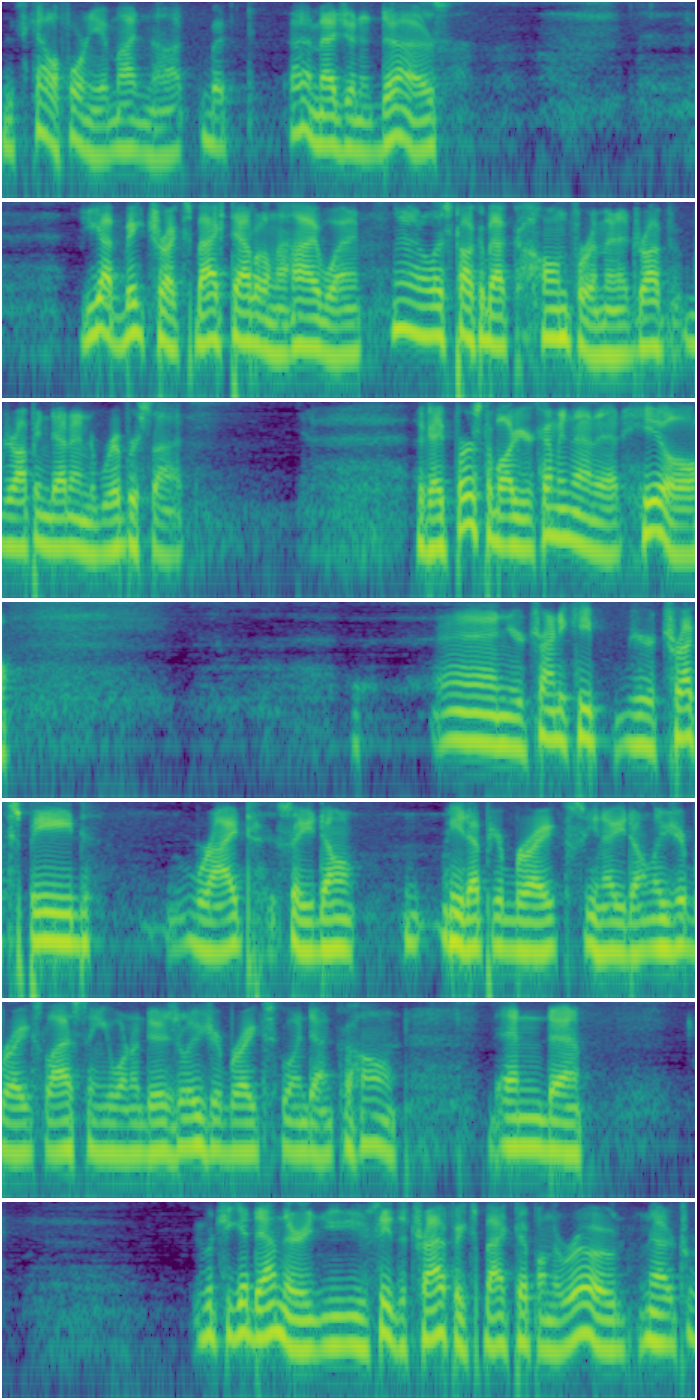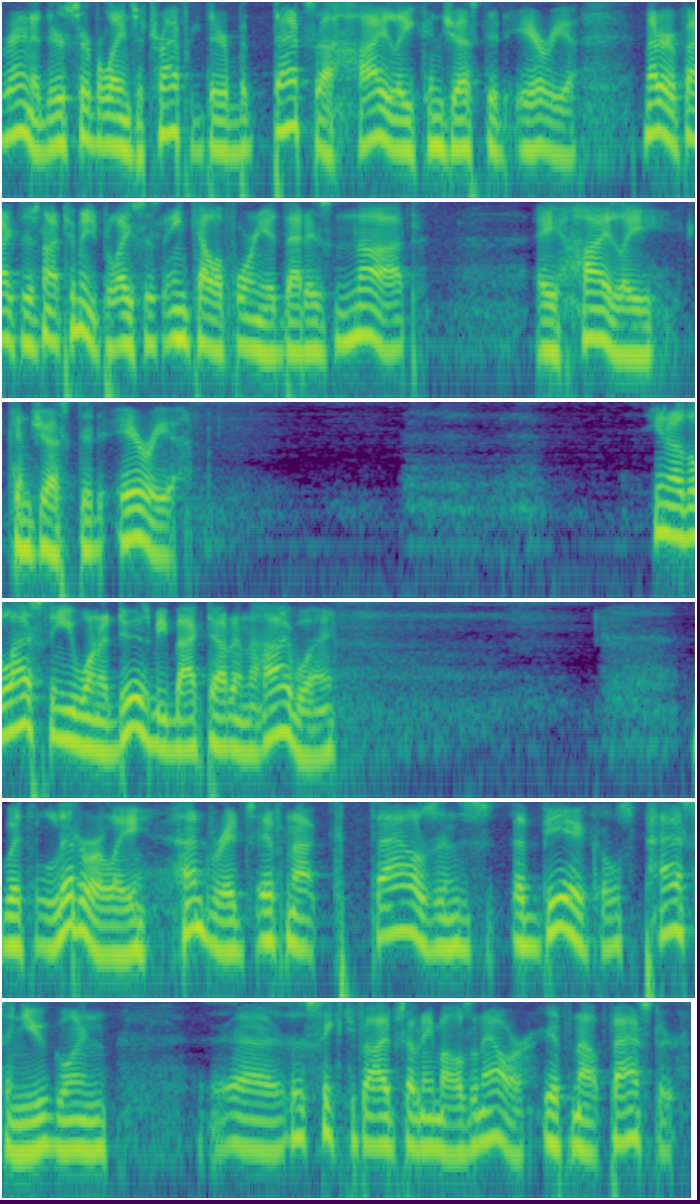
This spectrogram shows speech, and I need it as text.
It's California, it might not, but I imagine it does. You got big trucks backed out on the highway. Now, let's talk about Cajon for a minute, drop, dropping down into Riverside. Okay, first of all, you're coming down that hill and you're trying to keep your truck speed right so you don't heat up your brakes. You know, you don't lose your brakes. Last thing you want to do is lose your brakes going down Cajon. And uh, once you get down there, you, you see the traffic's backed up on the road. Now, granted, there's several lanes of traffic there, but that's a highly congested area. Matter of fact, there's not too many places in California that is not a highly congested area. You know, the last thing you want to do is be backed out in the highway with literally hundreds, if not thousands, of vehicles passing you going uh, 65, 70 miles an hour, if not faster.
